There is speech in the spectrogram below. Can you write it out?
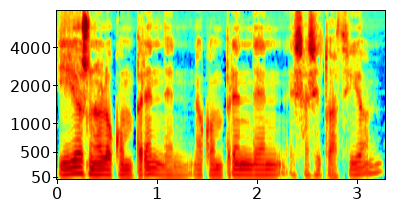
Y ellos no lo comprenden, no comprenden esa situación.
